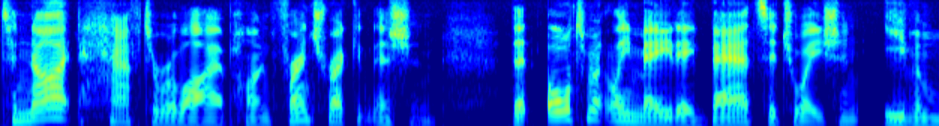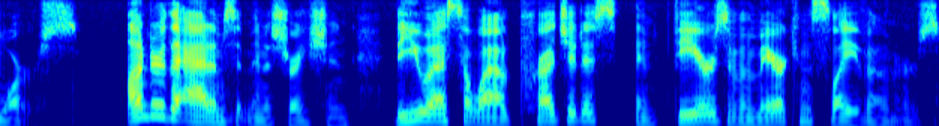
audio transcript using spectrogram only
to not have to rely upon French recognition that ultimately made a bad situation even worse. Under the Adams administration, the U.S. allowed prejudice and fears of American slave owners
